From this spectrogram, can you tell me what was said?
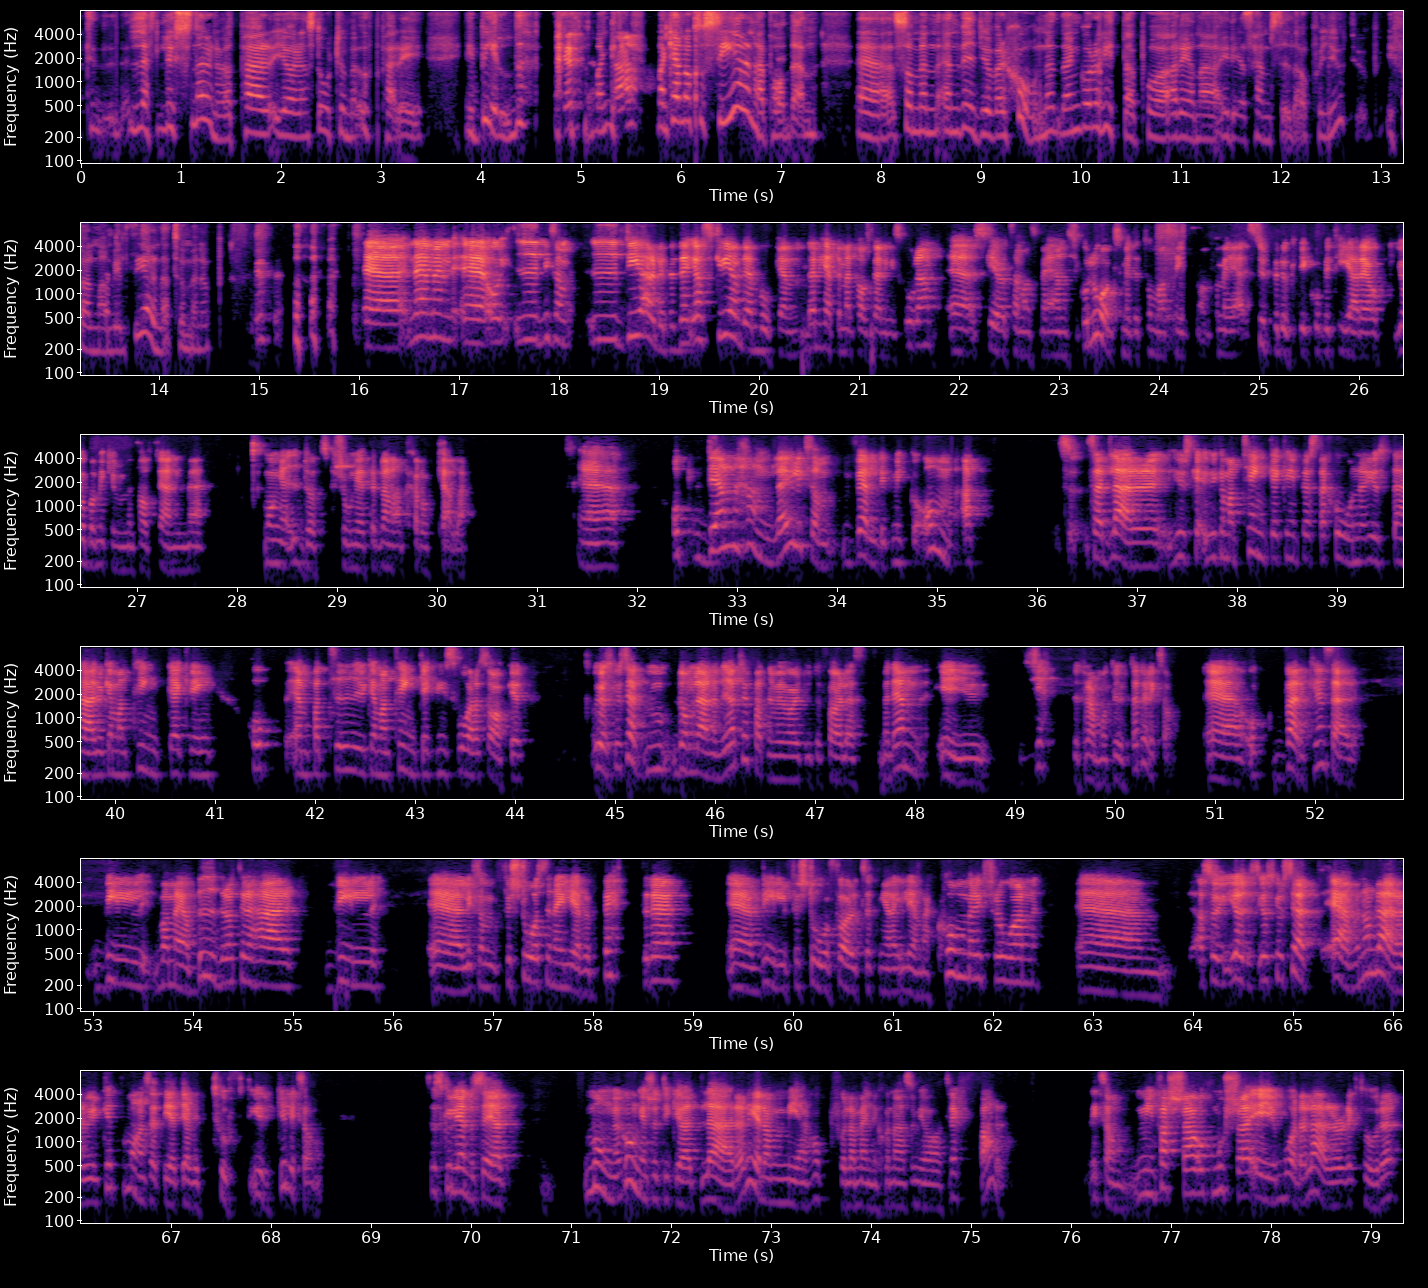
lyssnare nu att Per gör en stor tumme upp här i, i bild. Man, man kan också se den här podden eh, som en, en videoversion. Den går att hitta på Arena Idés hemsida och på Youtube ifall man vill se den här tummen upp. Eh, nej men, eh, och i, liksom, i det arbetet, jag skrev den boken, den heter Mental träning i skolan, eh, skrev jag tillsammans med en psykolog som heter Thomas Nilsson som är superduktig kbt och jobbar mycket med mental träning med många idrottspersonligheter, bland annat Charlotte Kalla. Eh, och den handlar ju liksom väldigt mycket om att så, så att lärare, hur, ska, hur kan man tänka kring prestationer, just det här, hur kan man tänka kring hopp, empati, hur kan man tänka kring svåra saker? Och jag skulle säga att de lärarna vi har träffat när vi varit ute och föreläst med den är ju jätteframåtlutade liksom. Eh, och verkligen så här, vill vara med och bidra till det här, vill eh, liksom förstå sina elever bättre, eh, vill förstå förutsättningarna eleverna kommer ifrån. Eh, alltså jag, jag, skulle säga att även om läraryrket på många sätt är ett jävligt tufft yrke, liksom, så skulle jag ändå säga att många gånger så tycker jag att lärare är de mer hoppfulla människorna som jag träffar. Liksom, min farsa och morsa är ju båda lärare och rektorer.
